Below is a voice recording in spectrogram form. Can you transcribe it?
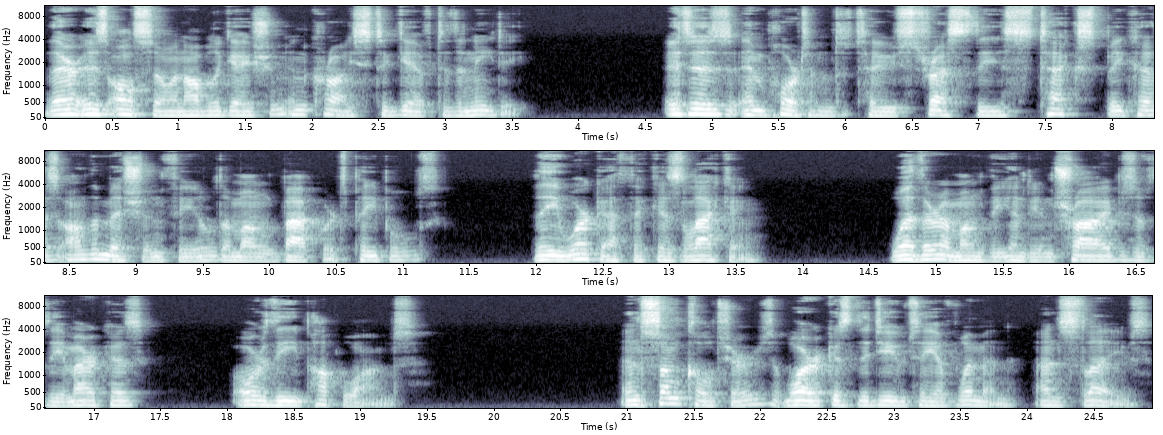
there is also an obligation in Christ to give to the needy. It is important to stress this text because on the mission field among backward peoples, the work ethic is lacking, whether among the Indian tribes of the Americas or the Papuans. In some cultures, work is the duty of women and slaves.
